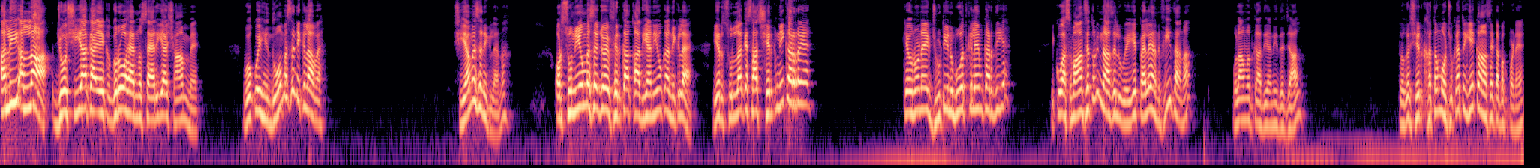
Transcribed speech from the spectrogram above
علی اللہ جو شیعہ کا ایک گروہ ہے نسیریا شام میں، وہ کوئی ہندوؤں میں سے نکلا ہوا ہے۔ شیعہ میں سے نکلا ہے نا۔ اور سنیوں میں سے جو فرقہ قادیانیوں کا نکلا ہے، یہ رسول اللہ کے ساتھ شرک نہیں کر رہے ہیں کہ انہوں نے ایک جھوٹی نبوت کلیم کر دی ہے۔ یہ کوئی آسمان سے تو نہیں نازل ہوئے، یہ پہلے حنفی تھا نا غلامت قادیانی دجال۔ تو اگر شرک ختم ہو چکا ہے تو یہ کہاں سے ٹپک پڑے ہیں؟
